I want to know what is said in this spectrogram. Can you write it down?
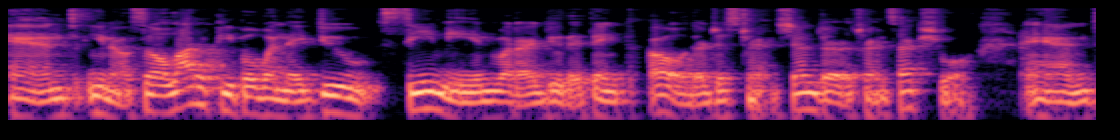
And, you know, so a lot of people when they do see me and what I do, they think, oh, they're just transgender or transsexual. And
